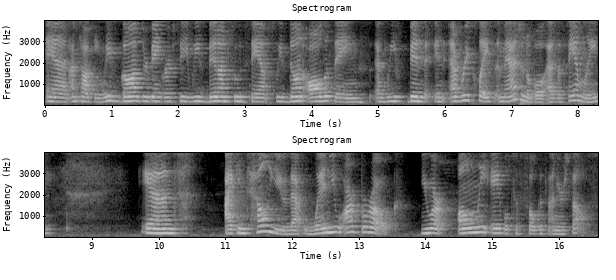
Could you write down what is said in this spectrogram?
And I'm talking, we've gone through bankruptcy, we've been on food stamps, we've done all the things, and we've been in every place imaginable as a family. And I can tell you that when you are broke, you are only able to focus on yourself.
